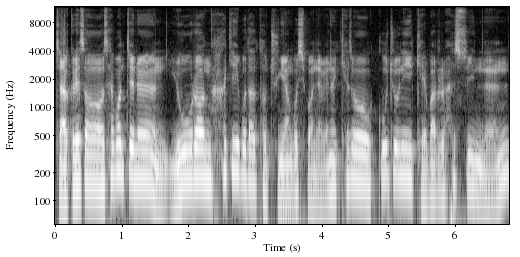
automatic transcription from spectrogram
자, 그래서 세 번째는 이런 학위보다 더 중요한 것이 뭐냐면은 계속 꾸준히 개발을 할 수 있는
